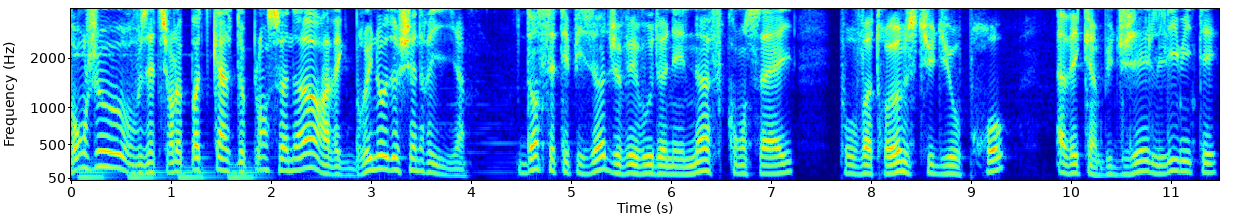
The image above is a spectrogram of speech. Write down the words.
Bonjour, vous êtes sur le podcast de Plan Sonore avec Bruno de Chenery. Dans cet épisode, je vais vous donner 9 conseils pour votre home studio pro avec un budget limité.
